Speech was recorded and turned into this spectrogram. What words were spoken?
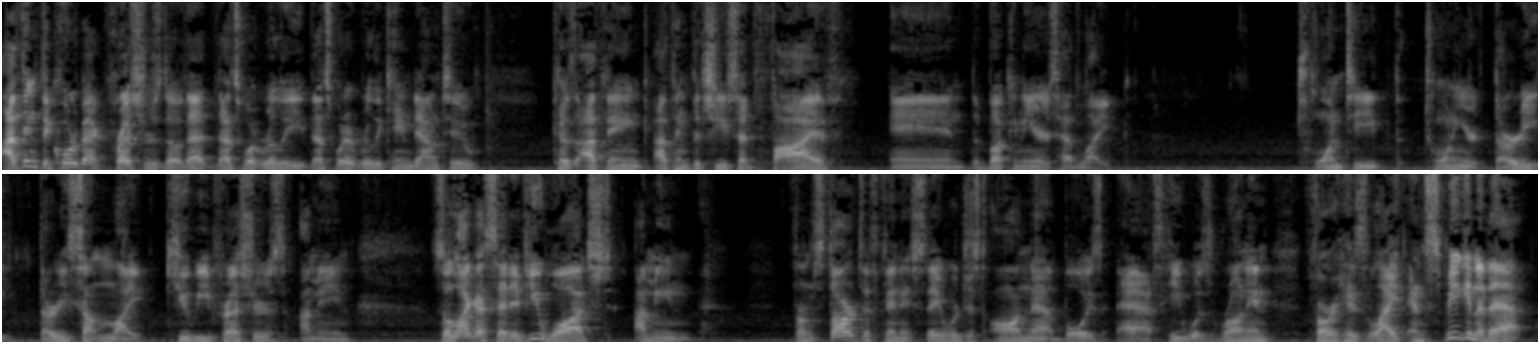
I think the quarterback pressures though that that's what really that's what it really came down to because I think I think the Chiefs had five and the Buccaneers had like 20, 20 or 30, 30 something like QB pressures. I mean, so like I said, if you watched, I mean, from start to finish, they were just on that boy's ass. He was running for his life. And speaking of that,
